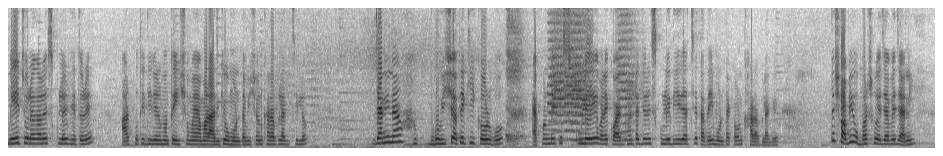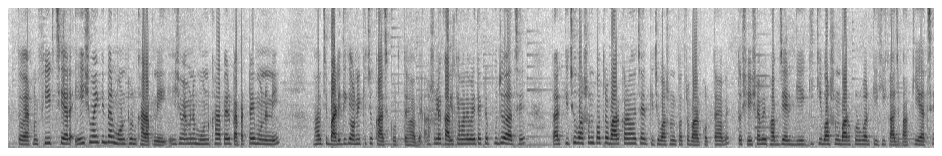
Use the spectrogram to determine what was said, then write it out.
মেয়ে চলে গেল স্কুলের ভেতরে আর প্রতিদিনের মতো এই সময় আমার আজকেও মনটা ভীষণ খারাপ লাগছিল। জানি না ভবিষ্যতে কি করব। এখন মেয়েকে স্কুলে মানে কয়েক ঘণ্টার জন্য স্কুলে দিয়ে যাচ্ছে, তাতেই মনটা কেমন খারাপ লাগে। তো সবই অভ্যাস হয়ে যাবে, জানি। তো এখন ফিরছি আর এই সময় কিন্তু আর মন টন খারাপ নেই। এই সময় মানে মন খারাপের ব্যাপারটাই মনে নেই। ভাবছি বাড়ি থেকে অনেক কিছু কাজ করতে হবে। আসলে কালকে আমাদের বাড়িতে একটা পুজো আছে। তার কিছু বাসনপত্র বার করা হয়েছে আর কিছু বাসনপত্র বার করতে হবে। তো সেই সবই ভাবছি আর গিয়ে কী কী বাসন বার করব আর কী কী কাজ বাকি আছে।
